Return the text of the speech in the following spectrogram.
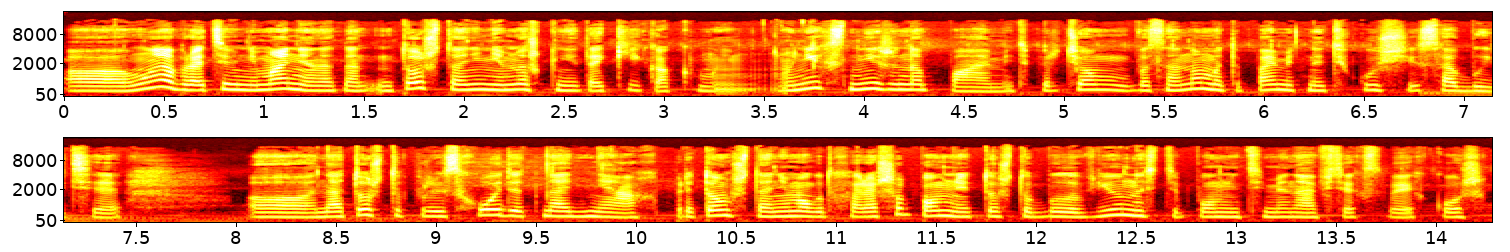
мы обратим внимание на, на то, что они немножко не такие, как мы. У них снижена память, причем в основном это память на текущие события. э, на то, что происходит на днях, при том, что они могут хорошо помнить то, что было в юности, помнить имена всех своих кошек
